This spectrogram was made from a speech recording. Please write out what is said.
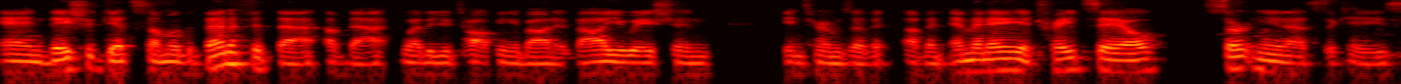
and they should get some of the benefit that of that whether you're talking about evaluation in terms of, of an m&a a trade sale certainly that's the case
